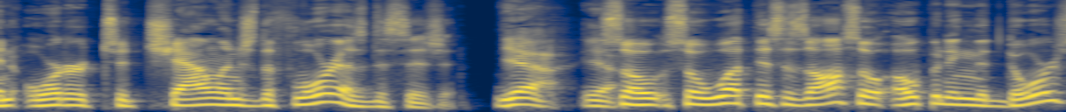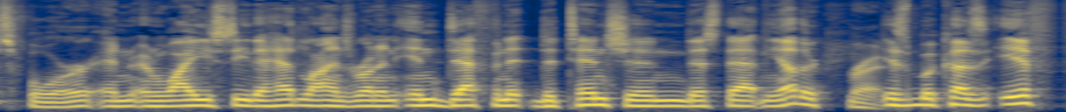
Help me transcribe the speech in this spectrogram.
in order to challenge the Flores decision. Yeah. Yeah. So, so what this is also opening the doors for, and, and why you see the headlines running indefinite detention, this, that, and the other, Right. is because if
